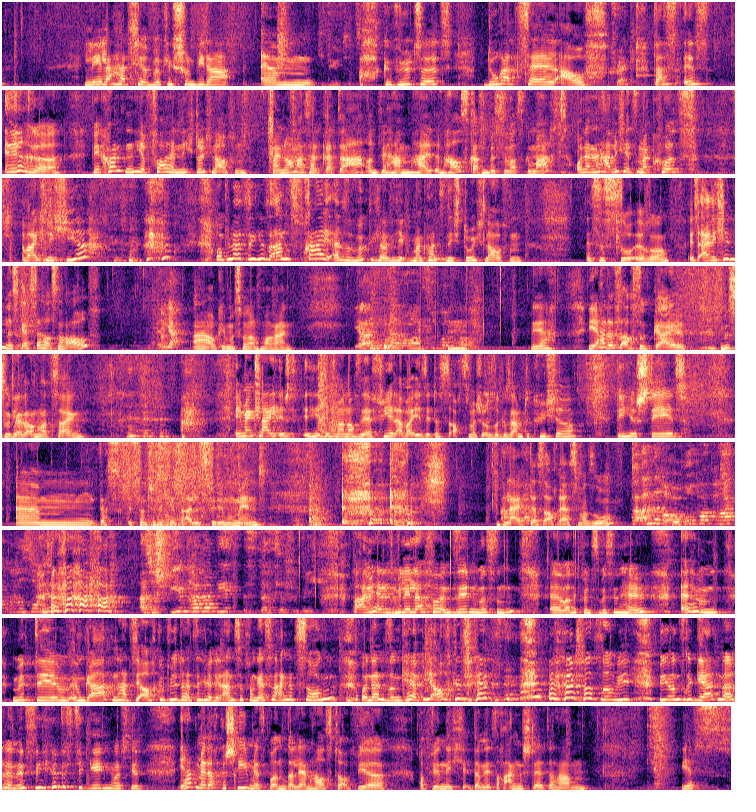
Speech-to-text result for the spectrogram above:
Lela hat hier wirklich schon wieder ähm, Gewütet. ach, gewütet. Duracell auf. Crack. Das ist irre. Wir konnten hier vorher nicht durchlaufen. Meine Mama ist halt gerade da und wir haben halt im Haus gerade ein bisschen was gemacht. Und dann habe ich jetzt mal kurz, war ich nicht hier und plötzlich ist alles frei. Also wirklich, Leute, hier, man konnte nicht durchlaufen. Es ist so irre. Ist eigentlich hinten das Gästehaus noch auf? Äh, ja. Ah, okay, müssen wir da noch mal rein. Ja, das ist ja auch super. Ja. Ja, das ist auch so geil. Müssen wir gleich auch noch mal zeigen. Ich meine, klar, hier ist hier ist immer noch sehr viel, aber ihr seht, das ist auch zum Beispiel unsere gesamte Küche, die hier steht. Ähm, das ist natürlich jetzt alles für den Moment. Bleibt das auch erstmal so. Der andere Europapark oder so ist. Also Spielparadies ist das hier für mich. Vor allem, ihr hättet Vilela vorhin sehen müssen. Äh, warte, ich bin jetzt ein bisschen hell. Ähm, mit dem im Garten hat sie auch gewütet, hat sich wieder den Anzug von gestern angezogen und dann so ein Cappy aufgesetzt. Einfach so wie, wie unsere Gärtnerin ist sie durch die Gegend marschiert. Ihr habt mir doch geschrieben jetzt bei unserer leeren Haustür, ob wir, ob wir nicht dann jetzt auch Angestellte haben. Yes.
